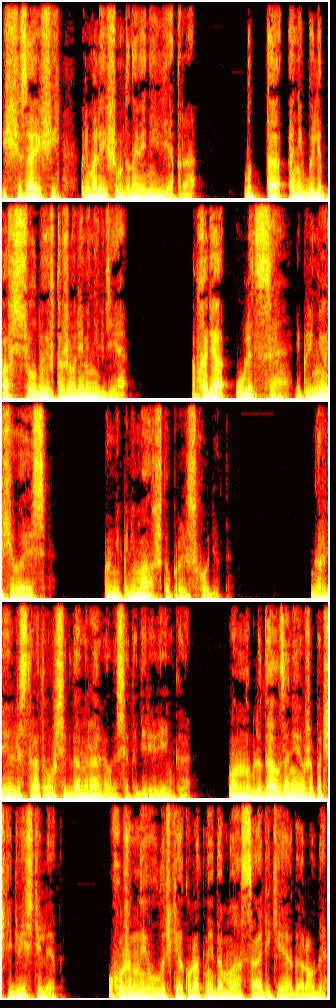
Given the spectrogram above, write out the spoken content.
исчезающий при малейшем дуновении ветра. Будто они были повсюду и в то же время нигде. Обходя улицы и принюхиваясь, он не понимал, что происходит. Гордею Листратову всегда нравилась эта деревенька. Он наблюдал за ней уже почти двести лет. Ухоженные улочки, аккуратные дома, садики и огороды.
